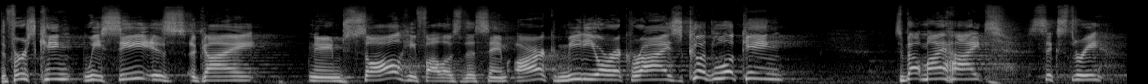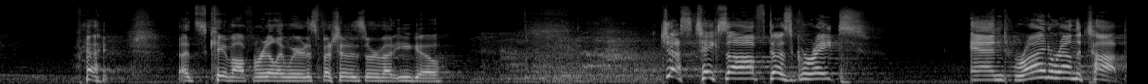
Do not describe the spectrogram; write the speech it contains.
The first king we see is a guy named Saul. He follows the same arc meteoric rise, good looking. It's about my height, six three. that came off really weird, especially the story about ego just takes off, does great. And right around the top,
